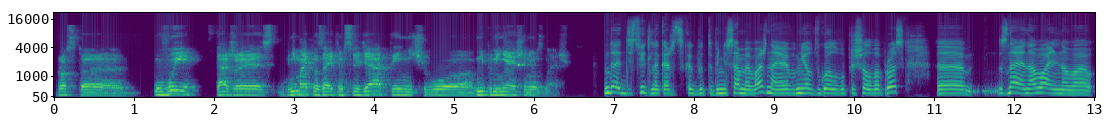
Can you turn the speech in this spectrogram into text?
просто, увы, даже внимательно за этим следя, ты ничего не поменяешь и не узнаешь. Да, действительно, кажется, как будто бы не самое важное. Мне вот в голову пришел вопрос, э, зная Навального,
